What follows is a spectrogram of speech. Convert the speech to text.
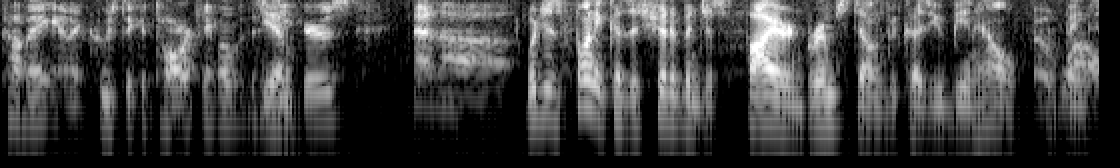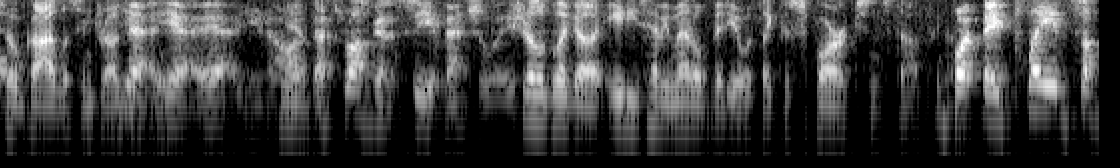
coming, and acoustic guitar came over the Yeah. speakers, and uh, Which is funny because it should have been just fire and brimstone because you'd be in hell for Oh, being so godless and drug yeah, yeah, yeah, you know, Yeah. that's what I'm gonna see eventually. Should look like a '80s heavy metal video with like the sparks and stuff. You know? But they played some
